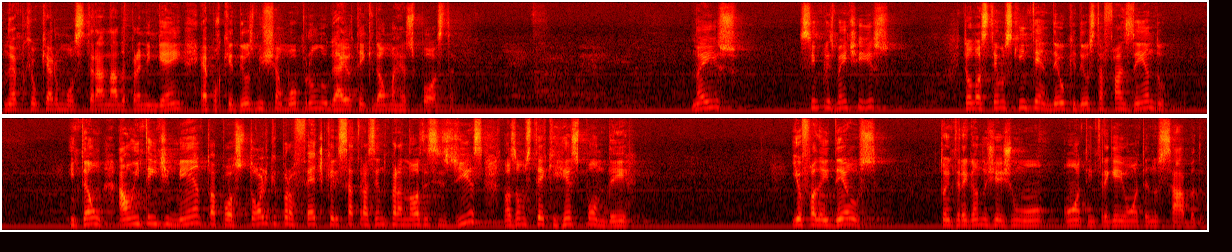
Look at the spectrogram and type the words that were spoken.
não é porque eu quero mostrar nada para ninguém, é porque Deus me chamou para um lugar e eu tenho que dar uma resposta. Não é isso. Simplesmente isso. Então nós temos que entender o que Deus está fazendo. Então, há um entendimento apostólico e profético que Ele está trazendo para nós nesses dias, nós vamos ter que responder. E eu falei, Deus, estou entregando o jejum ontem, entreguei ontem no sábado.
